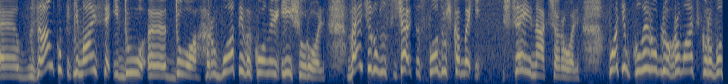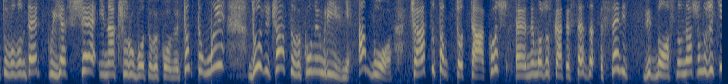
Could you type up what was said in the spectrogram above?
Е, зранку піднімаюся, іду е, до роботи, виконую іншу роль. Вечором зустрічаюся з подружками і ще інакша роль. Потім, коли роблю громадську роботу волонтерську, я ще інакшу роботу виконую. Тобто, ми дуже часто виконуємо різні. Або часто там то також е, не можу сказати все все від, відносно в нашому житті.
